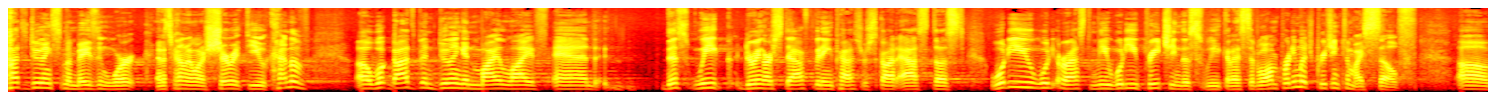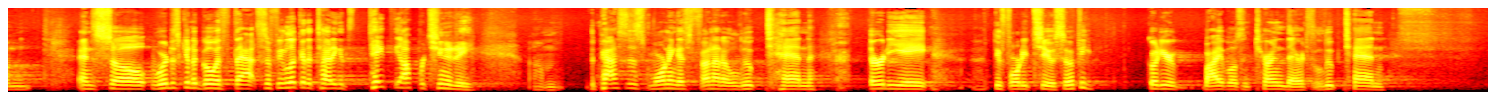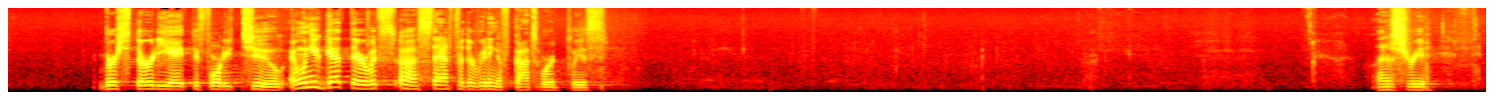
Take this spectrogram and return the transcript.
God's doing some amazing work, and it's kind of I want to share with you kind of uh, what God's been doing in my life. And this week during our staff meeting, Pastor Scott asked us, "What do you?" What, or asked me, "What are you preaching this week?" And I said, "Well, I'm pretty much preaching to myself." Um, and so we're just going to go with that. So if you look at the title, it's "Take the Opportunity." Um, the passage this morning is found out of Luke 10, 38 through 42. So if you go to your Bibles and turn there to Luke 10 verse 38 to 42. And when you get there, let's uh, stand for the reading of God's word, please. Let us read.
